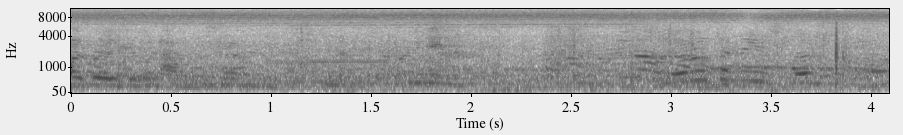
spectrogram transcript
가져오지는 않으세요? 여러 칸이 있어.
